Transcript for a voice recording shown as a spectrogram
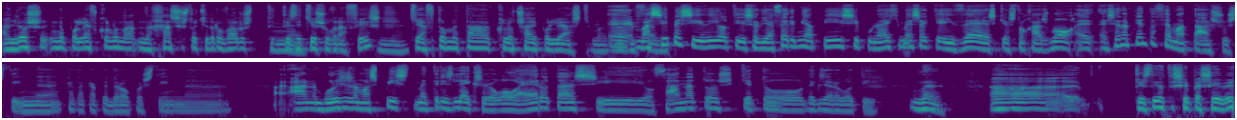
Αλλιώς είναι πολύ εύκολο να, να χάσεις το κέντρο βάρους ναι. της δικής σου γραφής ναι. και αυτό μετά κλωτσάει πολύ άσχημα. Ε, μας είπες ήδη ότι σε ενδιαφέρει μια ποίηση που να έχει μέσα και ιδέες και στοχασμό. Ε, εσένα ποια είναι τα θέματά σου στην, ε, κατά κάποιο τρόπο στην... Ε, αν μπορείς να μας πεις με τρεις λέξεις, εγώ, ο έρωτας ή ο θάνατος και το δεν ξέρω εγώ τι. Ναι. Τις δύο τι είπε ήδη.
